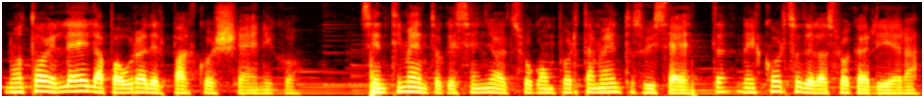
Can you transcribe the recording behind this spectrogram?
notò in lei la paura del palcoscenico, sentimento che segnò il suo comportamento sui set nel corso della sua carriera.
